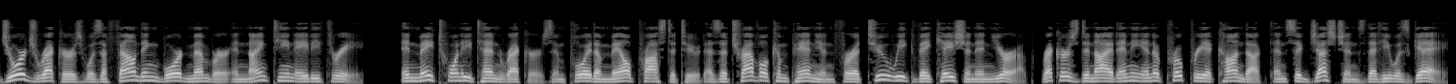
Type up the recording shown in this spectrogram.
George Rekers was a founding board member in 1983. In May 2010 Rekers employed a male prostitute as a travel companion for a two-week vacation in Europe. Rekers denied any inappropriate conduct and suggestions that he was gay.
